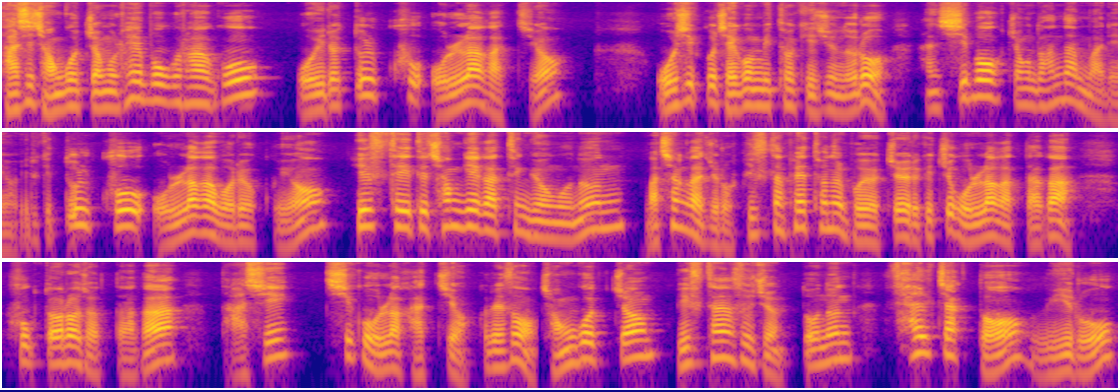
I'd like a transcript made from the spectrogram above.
다시 전고점을 회복을 하고 오히려 뚫고 올라갔죠. 59제곱미터 기준으로 한 15억 정도 한단 말이에요. 이렇게 뚫고 올라가 버렸고요. 힐스테이트 청계 같은 경우는 마찬가지로 비슷한 패턴을 보였죠. 이렇게 쭉 올라갔다가 훅 떨어졌다가 다시 치고 올라갔죠. 그래서 전고점 비슷한 수준 또는 살짝 더 위로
